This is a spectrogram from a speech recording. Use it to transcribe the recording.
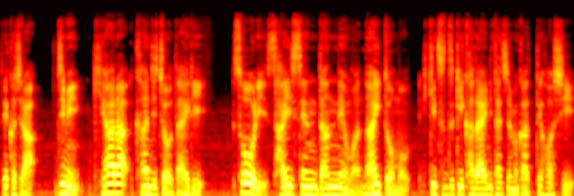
で、こちら、自民、木原幹事長代理、総理再選断念はないと思う。引き続き課題に立ち向かってほしい。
